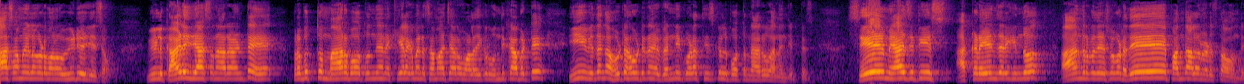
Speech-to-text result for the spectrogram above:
ఆ సమయంలో కూడా మనం వీడియో చేసాం వీళ్ళు ఖాళీ చేస్తున్నారా అంటే ప్రభుత్వం మారబోతుంది అనే కీలకమైన సమాచారం వాళ్ళ దగ్గర ఉంది కాబట్టి ఈ విధంగా హుటహుటిన ఇవన్నీ కూడా తీసుకెళ్ళిపోతున్నారు అని చెప్పేసి. సేమ్ యాజ్ ఇట్ ఈస్ అక్కడ ఏం జరిగిందో ఆంధ్రప్రదేశ్లో కూడా అదే పందాలో నడుస్తూ ఉంది.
